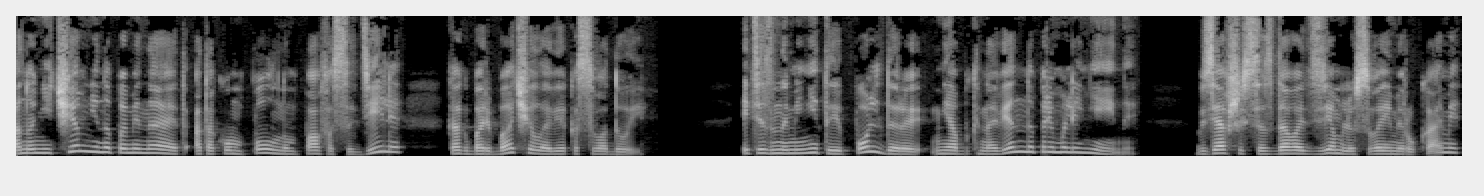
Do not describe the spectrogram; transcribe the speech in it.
Оно ничем не напоминает о таком полном пафоса деле, как борьба человека с водой. Эти знаменитые польдеры необыкновенно прямолинейны. Взявшись создавать землю своими руками,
